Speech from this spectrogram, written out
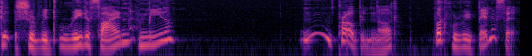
Do, should we redefine a meter? Mm, probably not. What would we benefit?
